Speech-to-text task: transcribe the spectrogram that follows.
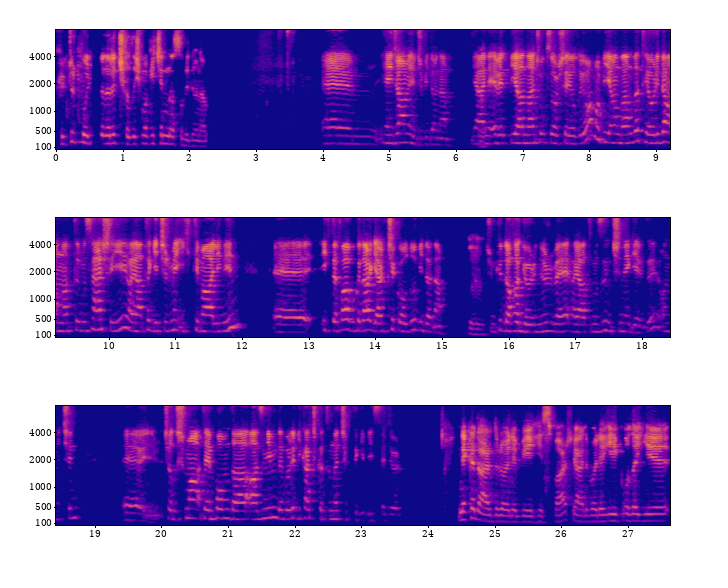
Kültür politikaları çalışmak için nasıl bir dönem? Ee, heyecan verici bir dönem. Yani evet bir yandan çok zor şey oluyor ama bir yandan da teoride anlattığımız her şeyi hayata geçirme ihtimalinin e, ilk defa bu kadar gerçek olduğu bir dönem. Hı hı. Çünkü daha görünür ve hayatımızın içine girdi. Onun için e, çalışma tempom da, azmim de böyle birkaç katına çıktı gibi hissediyorum. Ne kadardır öyle bir his var? Yani böyle ilk olayı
